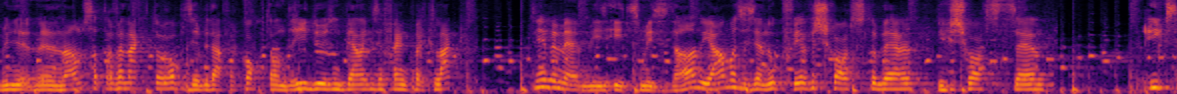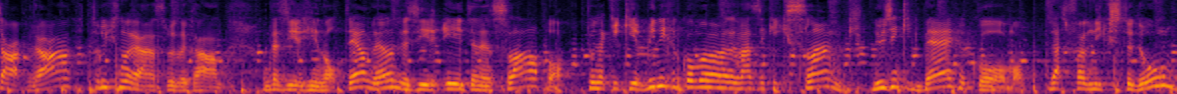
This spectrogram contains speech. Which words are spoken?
Hun naam staat er van achterop. Ze hebben dat verkocht aan 3000 Belgische frank per klak. Ze hebben mij iets misdaan, ja, maar ze zijn ook veel geschorst erbij, die geschorst zijn. Ik zou graag terug naar huis willen gaan. Want dat is hier geen hotel, hè? dat is hier eten en slapen. Toen ik hier binnengekomen was, was ik slank. Nu ben ik bijgekomen. Dat is voor niks te doen.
